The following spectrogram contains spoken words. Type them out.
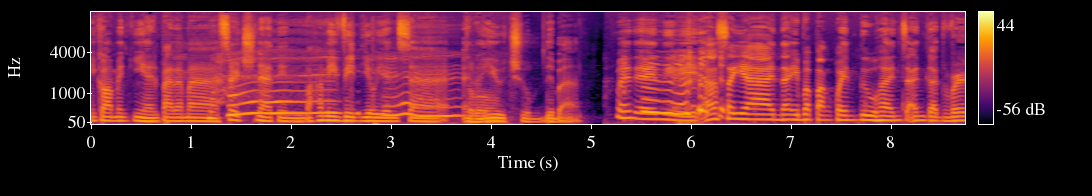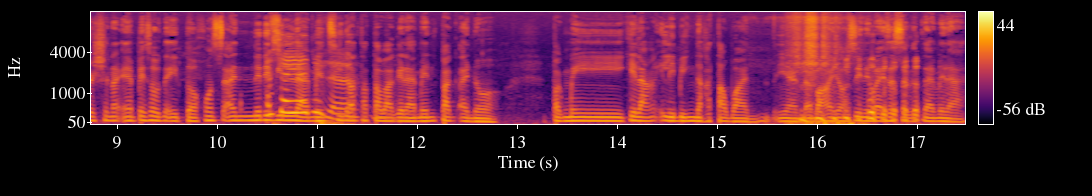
I-comment niyo yan para ma-search natin. Baka may video yan sa ano. YouTube, di ba? But anyway, ang saya ng iba pang kwentuhan sa uncut version ng episode na ito kung saan nireveal namin sino ang tatawagan namin pag ano, pag may kailangang ilibing na katawan. Yan, abangan nyo kung sino ba isasagot namin ha.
